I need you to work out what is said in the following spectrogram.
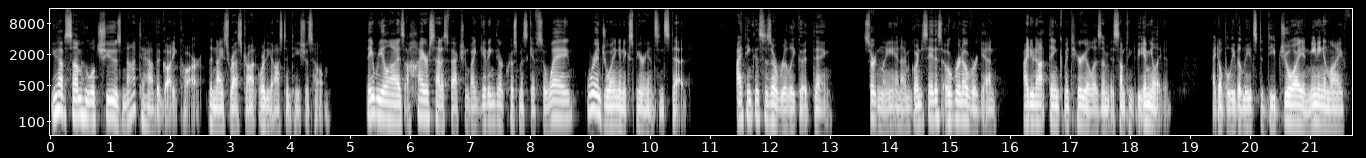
you have some who will choose not to have the gaudy car, the nice restaurant, or the ostentatious home. They realize a higher satisfaction by giving their Christmas gifts away or enjoying an experience instead. I think this is a really good thing. Certainly, and I'm going to say this over and over again, I do not think materialism is something to be emulated. I don't believe it leads to deep joy and meaning in life.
